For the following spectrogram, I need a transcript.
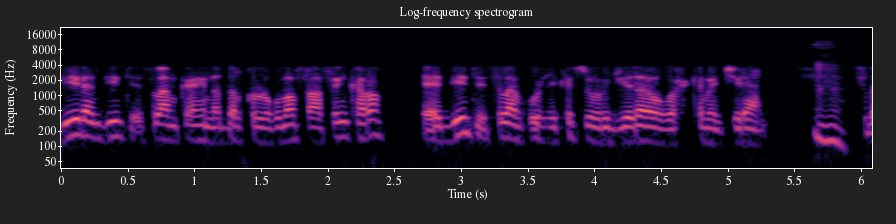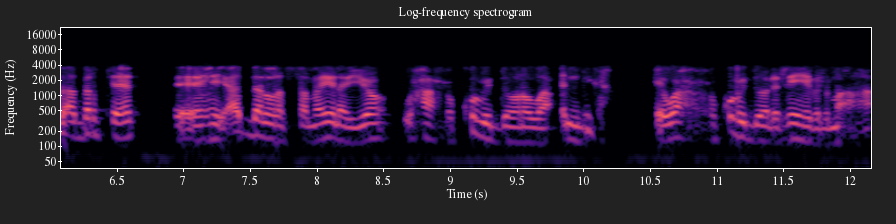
Diinan diinta islaamka ahayna dalka laguma faafin karo. Diinta islaamka wixii ka soo horjeedana wax kama jiraan. Sidaa darteed hay'addan la samaynayo waxaa xukumi doono waa cilmiga. Waxa xukumi doona ree hebel ma aha.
